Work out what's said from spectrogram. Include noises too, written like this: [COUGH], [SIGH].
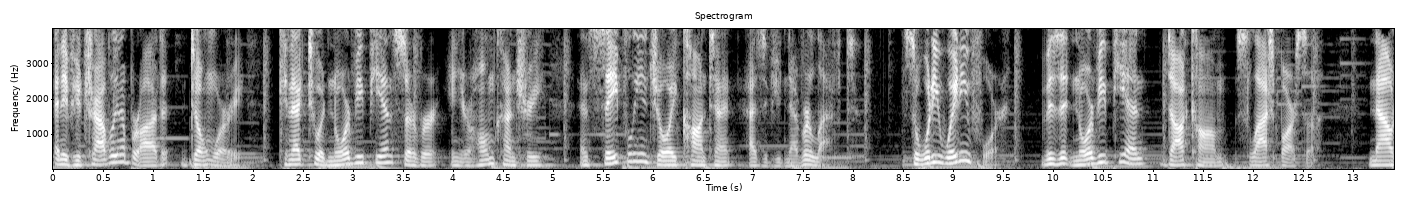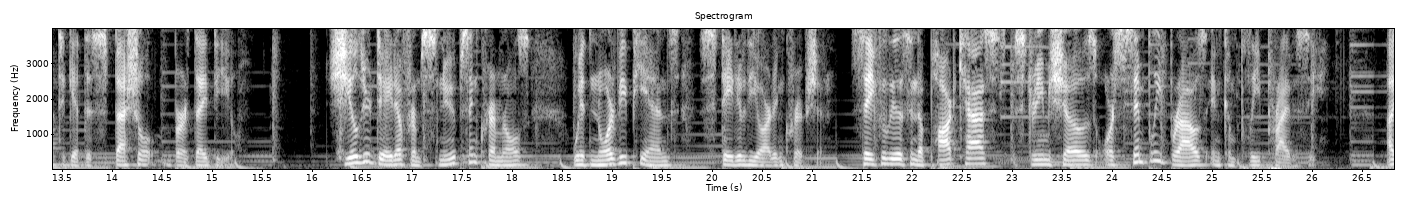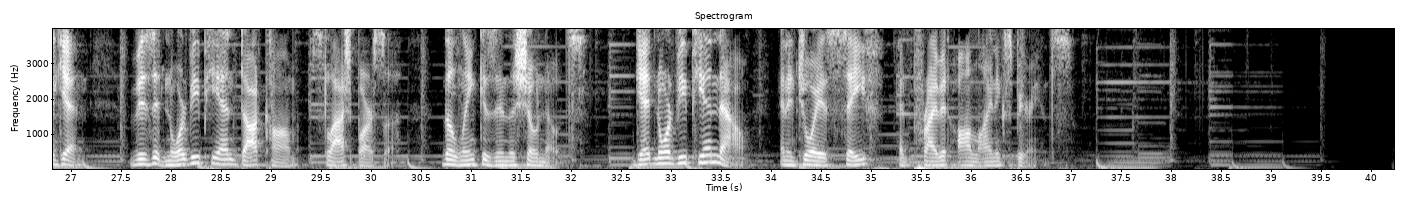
And if you're traveling abroad, don't worry. Connect to a NordVPN server in your home country and safely enjoy content as if you never left. So what are you waiting for? Visit nordvpn.com slash barca now to get this special birthday deal. Shield your data from snoops and criminals with NordVPN's state of the art encryption. Safely listen to podcasts, stream shows, or simply browse in complete privacy. Again, visit nordvpn.com slash barca. The link is in the show notes. Get NordVPN now and enjoy a safe and private online experience.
